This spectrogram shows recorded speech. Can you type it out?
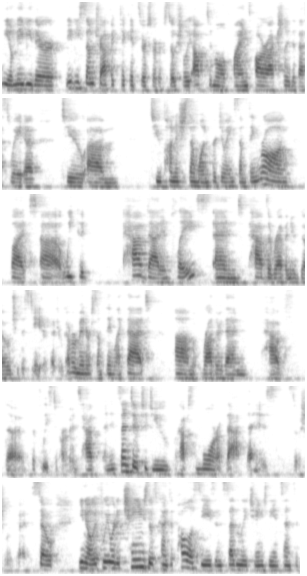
you know, maybe there maybe some traffic tickets are sort of socially optimal. Fines are actually the best way to to um, to punish someone for doing something wrong, but uh, we could have that in place and have the revenue go to the state or federal government or something like that, um, rather than have the, the police departments have an incentive to do perhaps more of that than is socially good. So, you know, if we were to change those kinds of policies and suddenly change the incentive,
